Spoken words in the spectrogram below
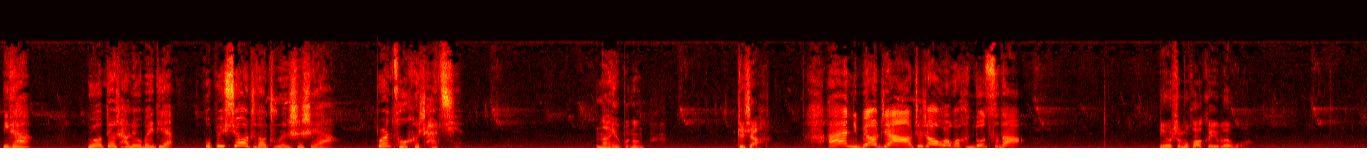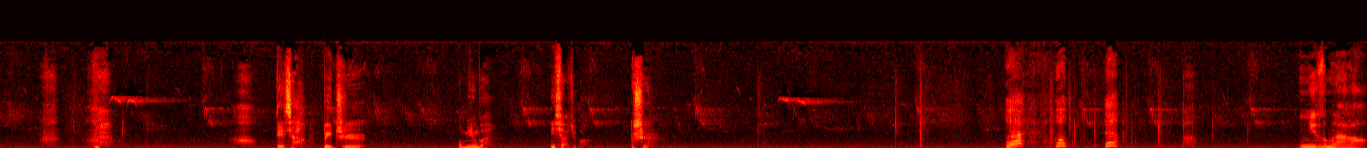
你看，我要调查刘备殿，我必须要知道主人是谁啊，不然从何查起？那也不能，殿下。哎，你不要这样啊，这招我玩过很多次的。你有什么话可以问我？殿下，卑职。我明白，你下去吧。是。哎，哎，你怎么来了？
